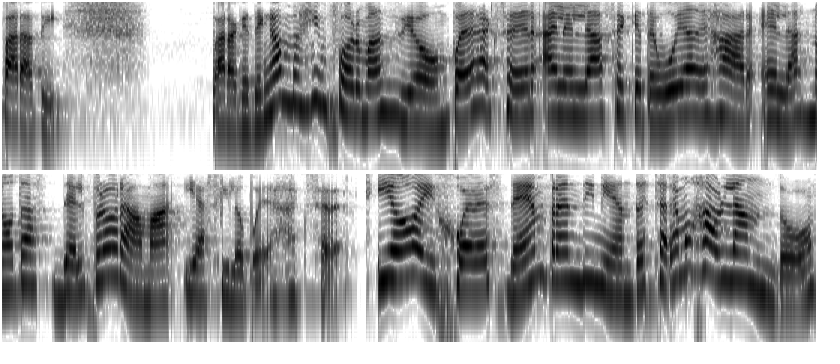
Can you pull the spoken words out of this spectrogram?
para ti. Para que tengas más información, puedes acceder al enlace que te voy a dejar en las notas del programa y así lo puedes acceder. Y hoy, jueves de emprendimiento, estaremos hablando,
